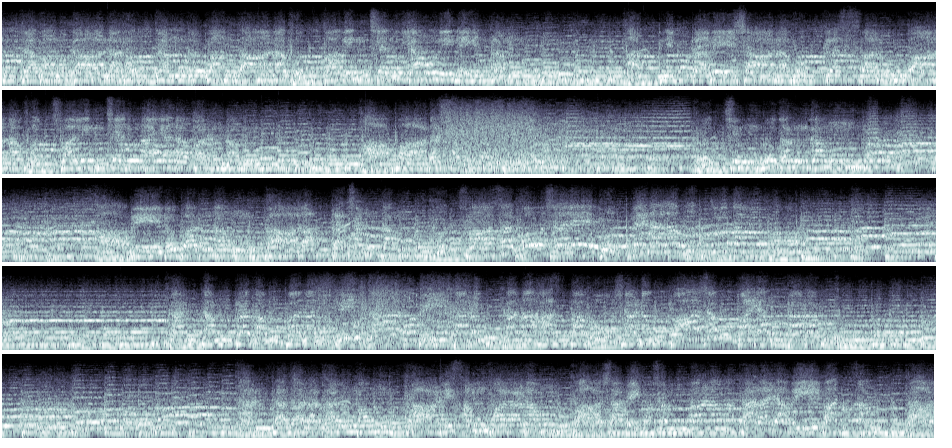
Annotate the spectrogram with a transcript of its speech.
రౌద్రమముగాన రౌద్రం ధ్రువాంతాన ఉద్భవించెను యౌని నేత్రం. అగ్ని ప్రవేశాన ఉగ్రస్వరూపాన ఉజ్వలించెను నయన వర్ణం ఆపాద శబ్దం మృదంగం కాలం కలయ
